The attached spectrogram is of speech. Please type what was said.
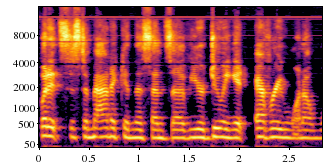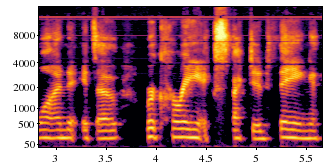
But it's systematic in the sense of you're doing it every one on one. It's a recurring expected thing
